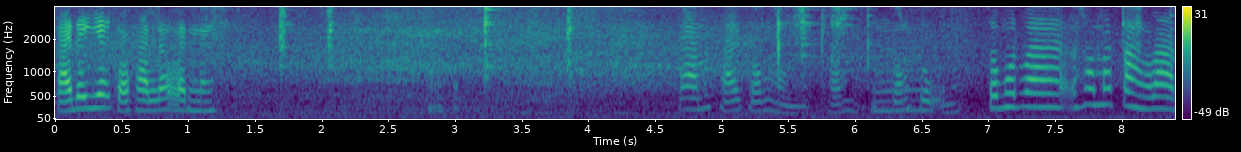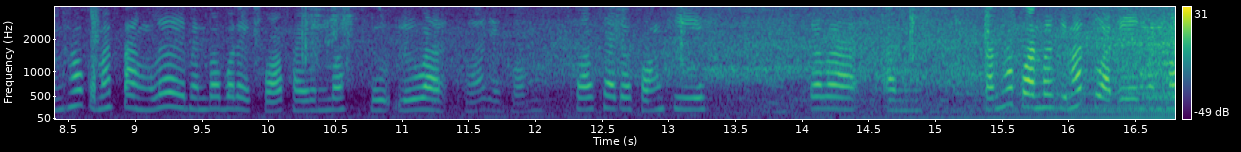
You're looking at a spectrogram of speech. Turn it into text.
ขายได้เยอะกว่าพันแล้ววันหนึ่ง ถ้ามันขายของหนึ่งของสองตุนะสมมุติว่าเขามาตั้งร้านเขาก็มาตั้งเลยมันบ่บ่ได้ขอใครมันบ่หรือหรือว่าขอเดี๋ยวของขอแค่เจ้าของทีแต่ว่าอันสรรพากรเพิ่นสิมาตรวจเองมันบ่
